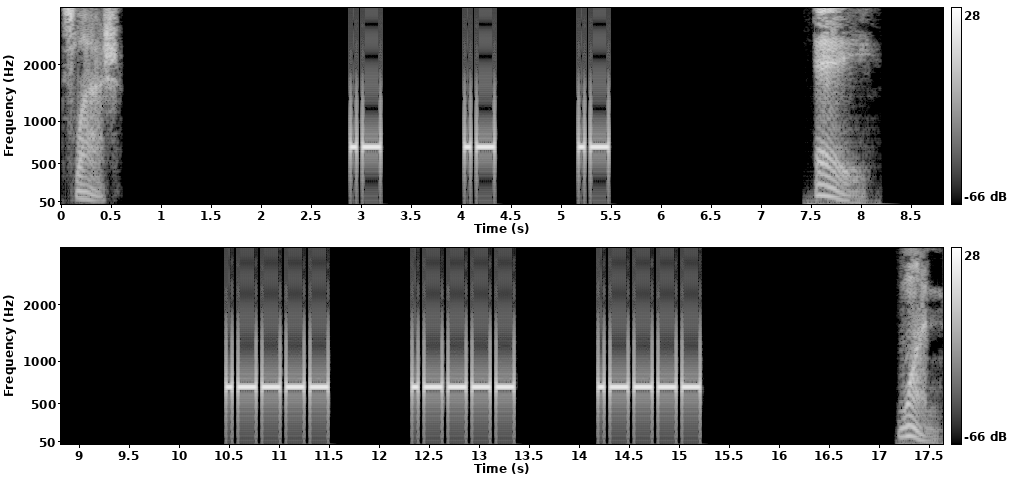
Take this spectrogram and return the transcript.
Slash. A. One.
